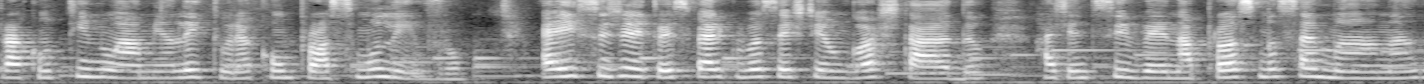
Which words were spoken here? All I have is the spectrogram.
para continuar minha leitura com o próximo livro. É isso, gente. Eu espero que vocês tenham gostado. A gente se vê na próxima semana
